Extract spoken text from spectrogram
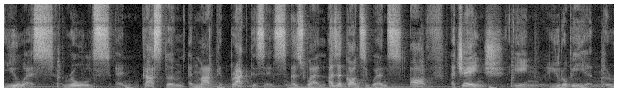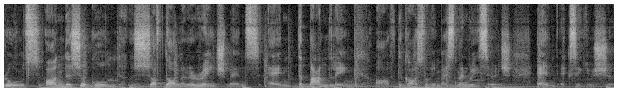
US rules and customs and market practices as well as a consequence of a change in European rules on the so-called soft dollar arrangements and the bundling of the cost of investment research and execution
